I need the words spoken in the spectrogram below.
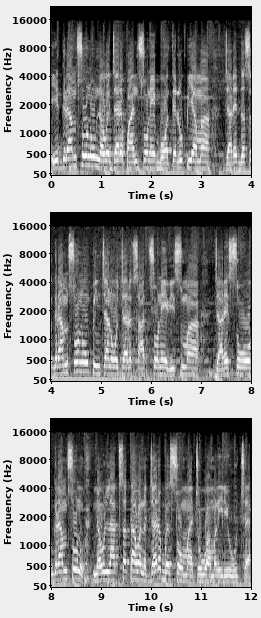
એક ગ્રામ સોનું નવ હજાર પાંચસો ને બોતેર રૂપિયામાં, જ્યારે દસ ગ્રામ સોનું પંચાણું હજાર સાતસો ને વીસમાં, જ્યારે સો ગ્રામ સોનું નવ લાખ સત્તાવન હજાર બસોમાં જોવા મળી રહ્યું છે.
